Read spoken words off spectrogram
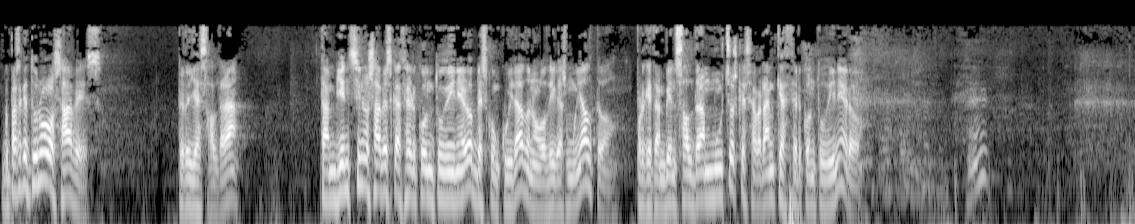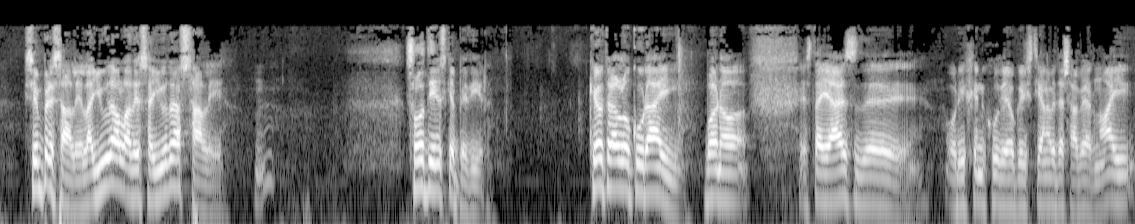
Lo que pasa es que tú no lo sabes, pero ya saldrá. También si no sabes qué hacer con tu dinero, ves con cuidado, no lo digas muy alto, porque también saldrán muchos que sabrán qué hacer con tu dinero. ¿Eh? Siempre sale, la ayuda o la desayuda sale. ¿Eh? Solo tienes que pedir. ¿Qué otra locura hay? Bueno, esta ya es de origen judeo-cristiano, vete a saber, ¿no? Hay,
